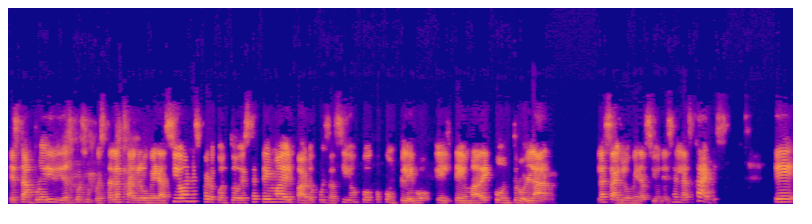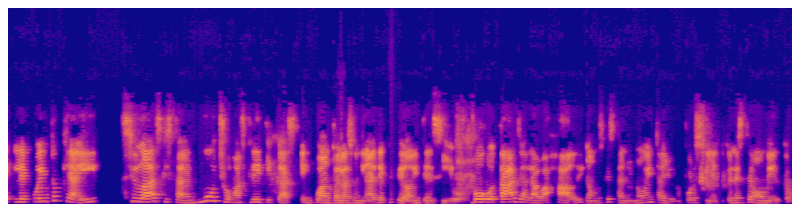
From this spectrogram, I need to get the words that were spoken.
Están prohibidas, por supuesto, las aglomeraciones, pero con todo este tema del paro, pues ha sido un poco complejo el tema de controlar las aglomeraciones en las calles. Eh, le cuento que hay ciudades que están mucho más críticas en cuanto a las unidades de cuidado intensivo. Bogotá ya la ha bajado, digamos que está en un 91% en este momento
